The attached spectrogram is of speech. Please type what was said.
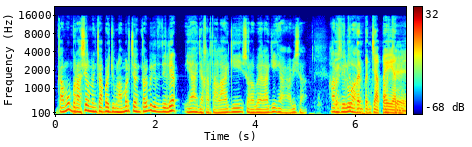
kamu berhasil mencapai jumlah merchant, tapi begitu dilihat ya Jakarta lagi, Surabaya lagi nggak nggak bisa. Harus Ya, di itu luar. bukan pencapaian Oke. ya,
